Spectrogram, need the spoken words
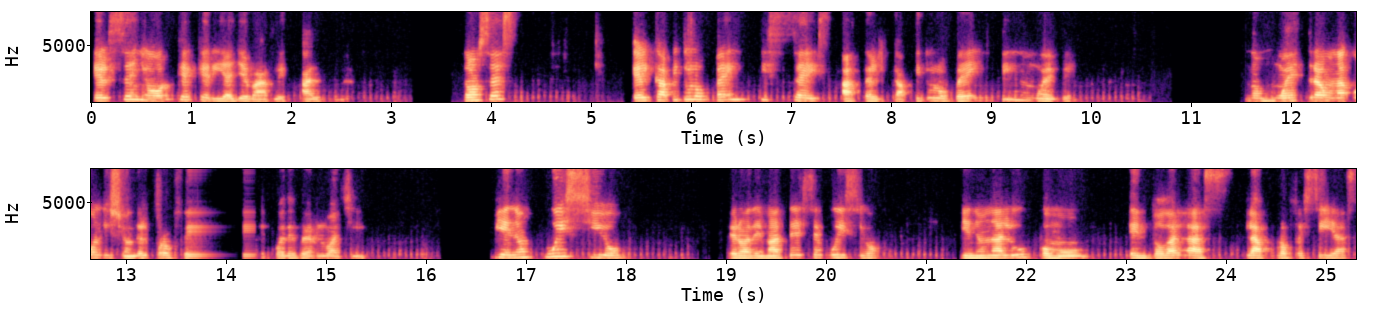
el Señor que quería llevarle al. Entonces, el capítulo 26 hasta el capítulo 29 nos muestra una condición del profeta, puedes verlo allí. Viene un juicio, pero además de ese juicio, viene una luz como en todas las, las profecías,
